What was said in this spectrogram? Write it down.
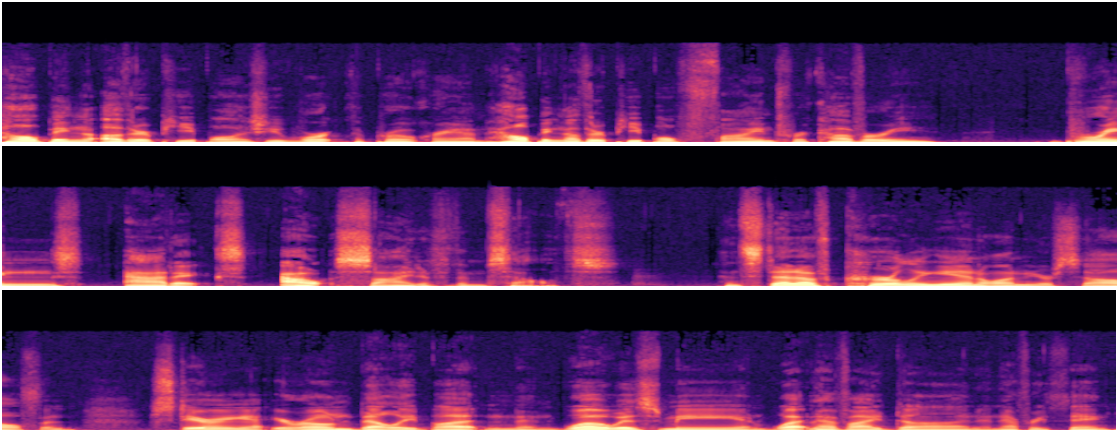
helping other people as you work the program, helping other people find recovery brings addicts outside of themselves. Instead of curling in on yourself and staring at your own belly button and woe is me and what have I done and everything,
